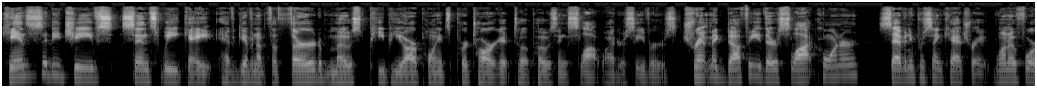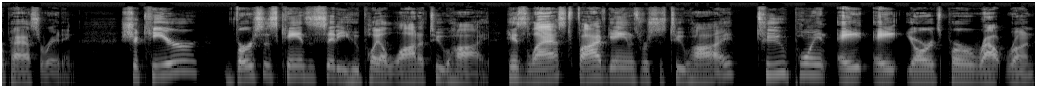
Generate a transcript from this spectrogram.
Kansas City Chiefs since week eight have given up the third most PPR points per target to opposing slot wide receivers. Trent McDuffie, their slot corner, 70% catch rate, 104 passer rating. Shakir versus Kansas City, who play a lot of too high. His last five games versus too high, 2.88 yards per route run.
